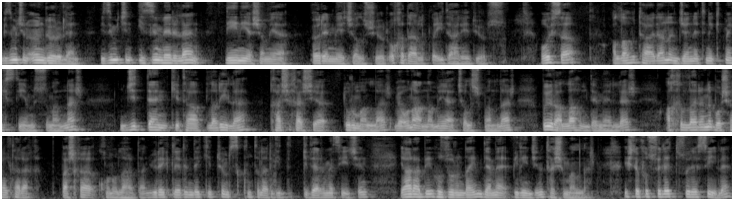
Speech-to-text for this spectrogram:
bizim için öngörülen, bizim için izin verilen dini yaşamaya, öğrenmeye çalışıyor. O kadarlıkla idare ediyoruz. Oysa Allahu Teala'nın cennetine gitmek isteyen Müslümanlar cidden kitaplarıyla karşı karşıya durmalılar ve onu anlamaya çalışmalılar. Buyur Allah'ım demeliler akıllarını boşaltarak başka konulardan, yüreklerindeki tüm sıkıntıları gidermesi için Ya Rabbi huzurundayım deme bilincini taşımalılar. İşte Fussilet suresi ile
